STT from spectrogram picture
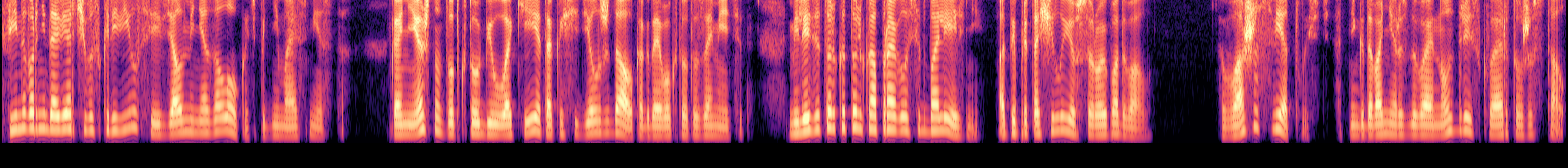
Финовар недоверчиво скривился и взял меня за локоть, поднимая с места. Конечно, тот, кто убил лакея, так и сидел ждал, когда его кто-то заметит. Миледи только-только оправилась от болезни, а ты притащил ее в сырой подвал. Ваша светлость, от негодования раздувая ноздри, Сквайр тоже встал.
